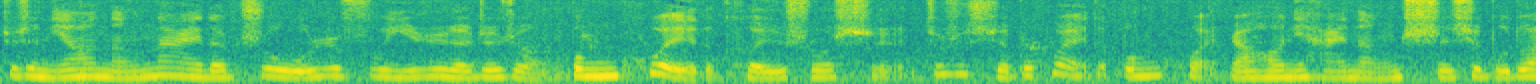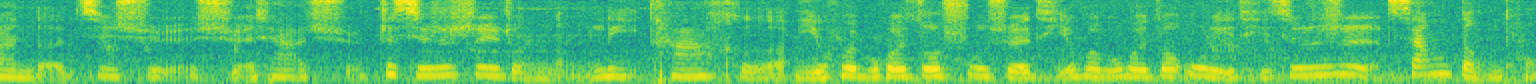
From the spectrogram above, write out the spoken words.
就是你要能耐得住日复一日的这种崩溃的，可以说是就是学不会的崩溃，然后你还能持续不断的继续学下去。这其实是一种能力，它和你会不会做数学题，会不会做物理题，其实是相等同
